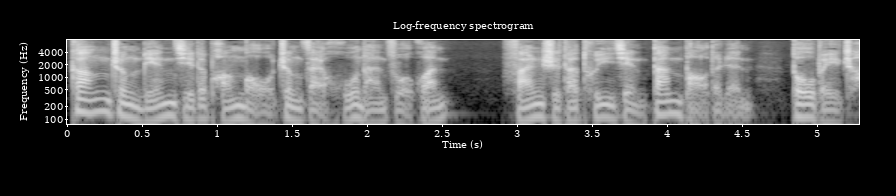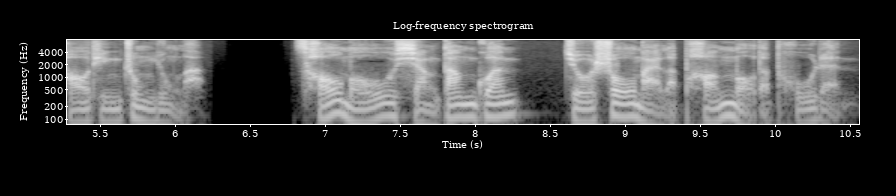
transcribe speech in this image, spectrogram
刚正廉洁的彭某正在湖南做官，凡是他推荐担保的人都被朝廷重用了。曹某想当官。”就收买了彭某的仆人，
